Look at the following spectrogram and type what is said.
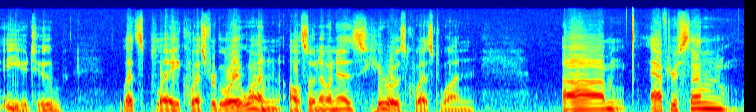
Hey YouTube, let's play Quest for Glory 1, also known as Hero's Quest 1. Um, after some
